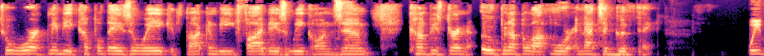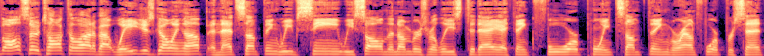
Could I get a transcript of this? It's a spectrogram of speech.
to work, maybe a couple days a week. It's not going to be five days a week on Zoom. Companies starting to open up a lot more, and that's a good thing. We've also talked a lot about wages going up, and that's something we've seen. We saw in the numbers released today, I think four point something, around 4%.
